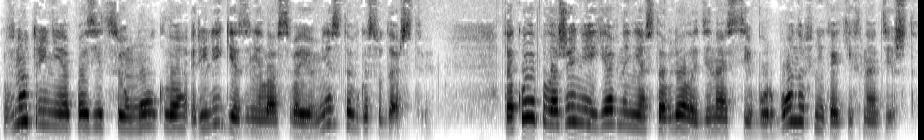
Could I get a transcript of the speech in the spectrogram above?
Внутренняя оппозиция умолкла, религия заняла свое место в государстве. Такое положение явно не оставляло династии Бурбонов никаких надежд.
